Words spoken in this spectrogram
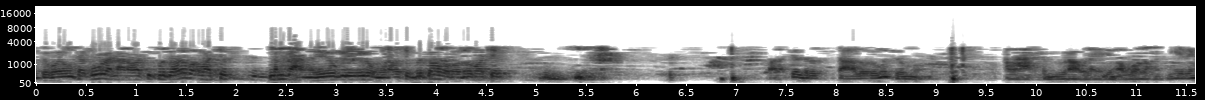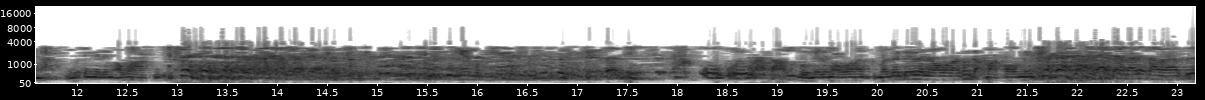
Untuk orang sekuler, orang wajib percaya kok wajib nentang. Ini keliru, orang wajib percaya kok orang wajib. Walhasil terus kalau rumah cuma alah sembura oleh eling Allah lah, ngiling aku, mesti ngiling Allah aku. Tadi, oh kowe ora ngiling Allah aku, masa kowe ngiling Allah aku gak makomi. Ada tahu aku.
